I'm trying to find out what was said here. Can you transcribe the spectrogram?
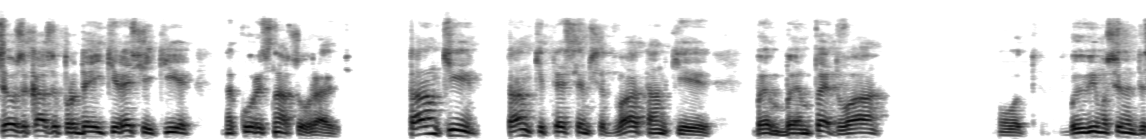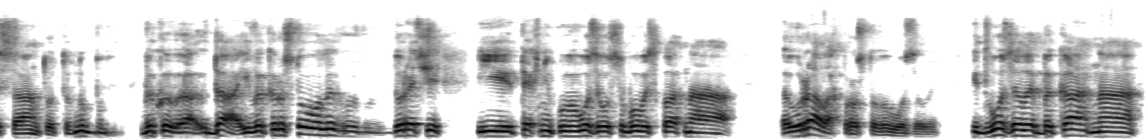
це вже каже про деякі речі, які на користь нашу грають. Танки, танки Т-72, танки БМП-2, от, бойові машини десанту. То, ну, а, да, і використовували, до речі, і техніку вивозив особовий склад на Уралах просто вивозили. Підвозили БК на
